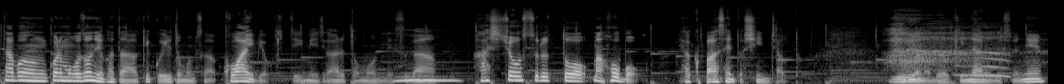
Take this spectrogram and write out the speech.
多分これもご存知の方結構いると思うんですが怖い病気っていうイメージがあると思うんですが、うん発症すると、まあ、ほぼ100%死んじゃうというような病気になるんですよね。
